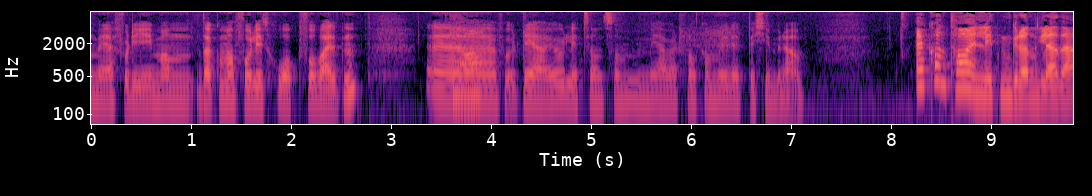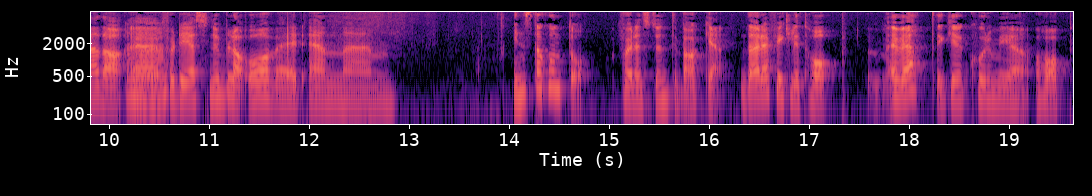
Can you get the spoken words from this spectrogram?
med, fordi man, da kan man få litt håp for verden. Eh, Ja. For det er jo litt sånn som jeg i hvert fall kan bli litt bekymra av. Jeg kan ta en liten grønn glede, jeg, da. Mm -hmm. Fordi jeg snubla over en um, Insta-konto for en stund tilbake, der jeg fikk litt håp. Jeg vet ikke hvor mye håp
